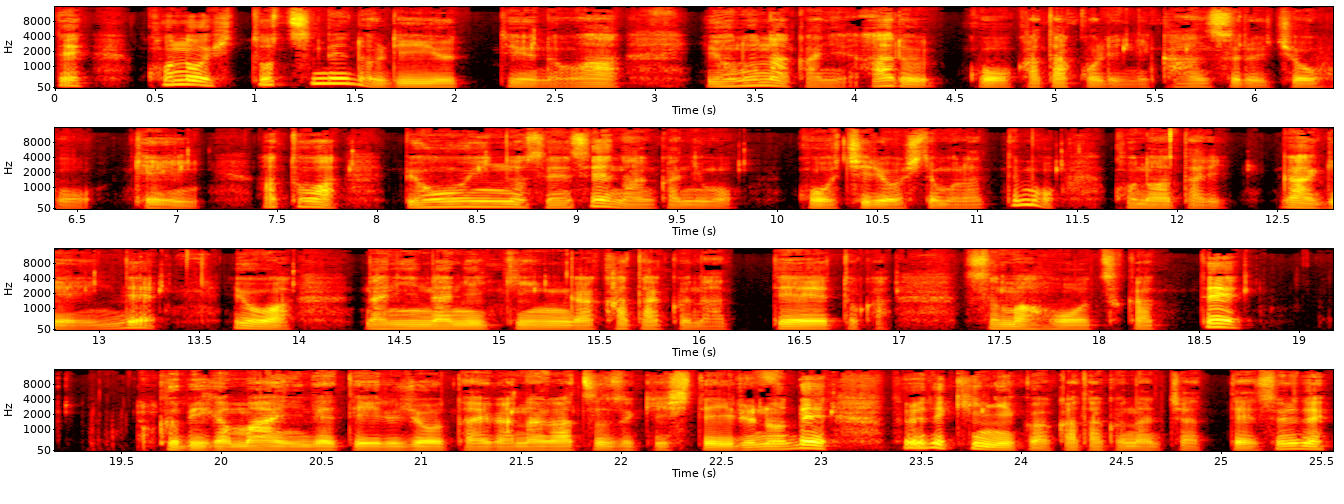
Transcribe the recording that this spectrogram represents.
で、この一つ目の理由っていうのは、世の中にある、こう、肩こりに関する情報、原因、あとは病院の先生なんかにもこう治療してもらっても、このあたりが原因で、要は何々筋が硬くなってとか、スマホを使って首が前に出ている状態が長続きしているので、それで筋肉が硬くなっちゃって、それで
